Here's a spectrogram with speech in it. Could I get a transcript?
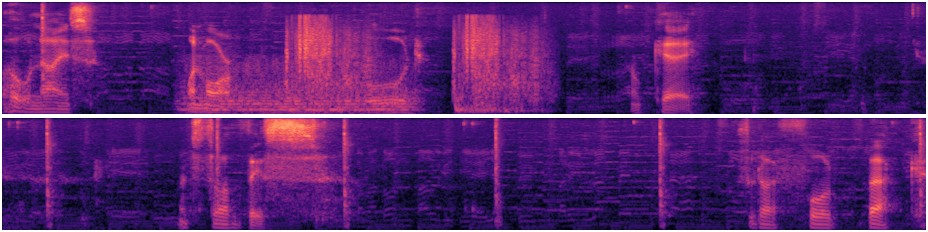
Oh, nice. One more. Good. Okay. Let's start this. Should I fall back?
